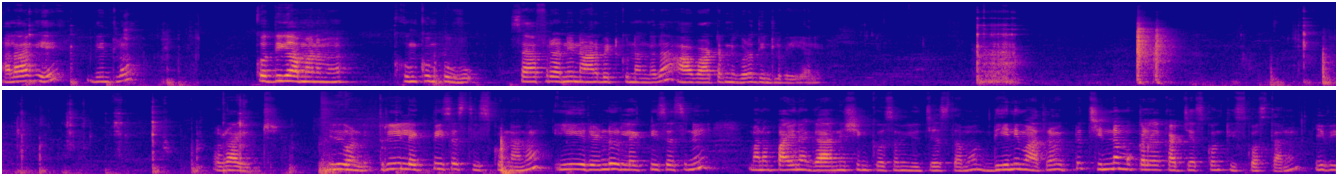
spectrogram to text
అలాగే దీంట్లో కొద్దిగా మనము కుంకుమ పువ్వు సాఫ్రాన్ని నానబెట్టుకున్నాం కదా ఆ వాటర్ని కూడా దీంట్లో వేయాలి. రైట్. ఇదిగోండి త్రీ లెగ్ పీసెస్ తీసుకున్నాను. ఈ రెండు లెగ్ పీసెస్ని మనం పైన గార్నిషింగ్ కోసం యూజ్ చేస్తాము. దీన్ని మాత్రం ఇప్పుడు చిన్న ముక్కలుగా కట్ చేసుకొని తీసుకొస్తాను. ఇవి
